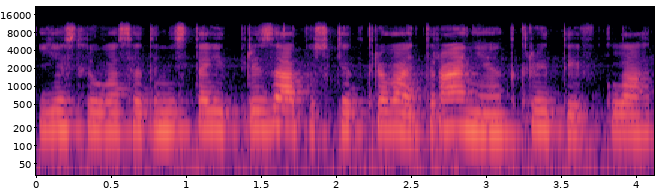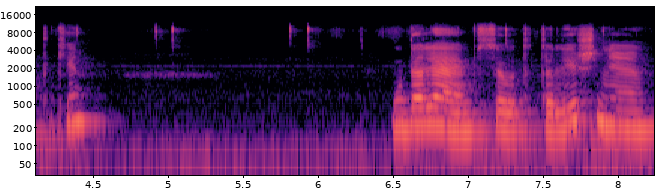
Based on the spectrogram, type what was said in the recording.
если у вас это не стоит при запуске, открывать ранее открытые вкладки. Удаляем все вот это лишнее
